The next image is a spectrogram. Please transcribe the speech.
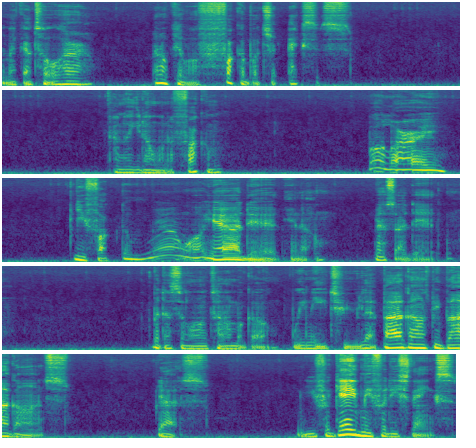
And like I told her, I don't give a fuck about your exes. I know you don't want to fuck them. Well, Larry, you fucked them. Yeah, well, yeah, I did, you know. Yes, I did. But that's a long time ago. We need to let bygones be bygones. Yes. You forgave me for these things.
